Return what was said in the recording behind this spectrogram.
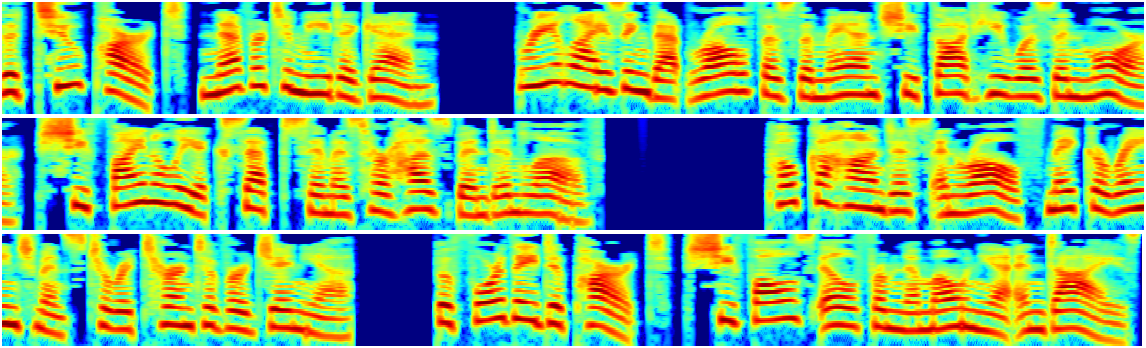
The two part, never to meet again. Realizing that Rolfe is the man she thought he was and more, she finally accepts him as her husband and love. Pocahontas and Rolfe make arrangements to return to Virginia. Before they depart, she falls ill from pneumonia and dies.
